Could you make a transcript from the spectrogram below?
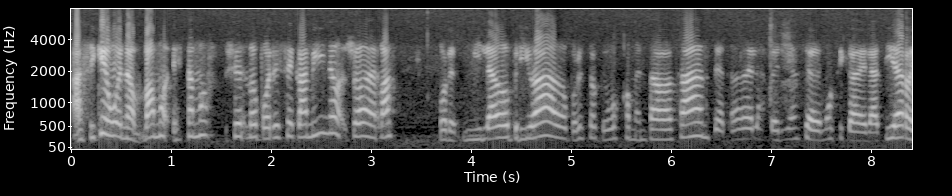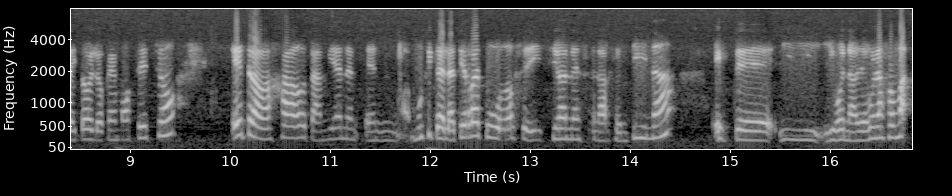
Así que bueno, vamos, estamos yendo por ese camino. Yo además, por mi lado privado, por esto que vos comentabas antes, a través de la experiencia de música de la tierra y todo lo que hemos hecho, He trabajado también en, Música de la Tierra, tuvo dos ediciones en Argentina, este, y, bueno, de alguna forma,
